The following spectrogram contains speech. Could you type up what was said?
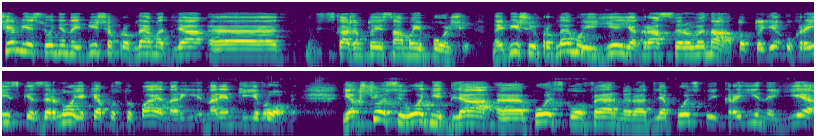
Чим є сьогодні найбільша проблема для, е, скажімо, тої самої Польщі? Найбільшою проблемою є якраз сировина, тобто є українське зерно, яке поступає на на ринки Європи. Якщо сьогодні для е, польського фермера, для польської країни є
